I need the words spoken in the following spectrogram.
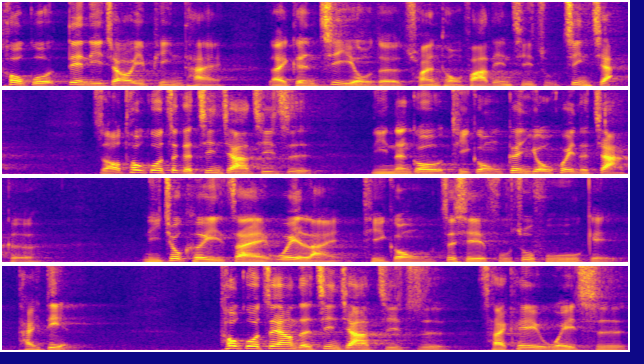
透过电力交易平台来跟既有的传统发电机组竞价。只要透过这个竞价机制，你能够提供更优惠的价格，你就可以在未来提供这些辅助服务给台电。透过这样的竞价机制，才可以维持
